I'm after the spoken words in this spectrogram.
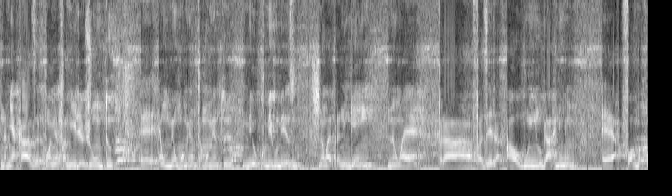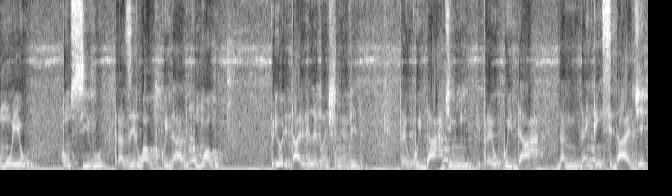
na, minha casa com a minha família junto, é, é um meu momento, é um momento meu comigo mesmo. Não é para ninguém, não é para fazer algo em lugar nenhum. É a forma como eu consigo trazer o autocuidado como algo prioritário e relevante na minha vida para eu cuidar de mim e para eu cuidar da, da intensidade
